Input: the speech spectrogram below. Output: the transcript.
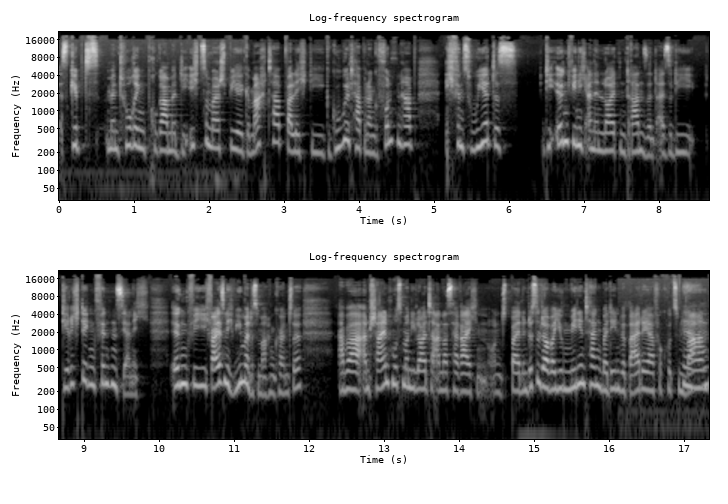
Es gibt Mentoring-Programme, die ich zum Beispiel gemacht habe, weil ich die gegoogelt habe und dann gefunden habe. Ich finde es weird, dass die irgendwie nicht an den Leuten dran sind. Also die, die Richtigen finden es ja nicht. Irgendwie, ich weiß nicht, wie man das machen könnte. Aber anscheinend muss man die Leute anders erreichen. Und bei den Düsseldorfer Jungen Medientagen, bei denen wir beide ja vor kurzem ja. waren,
